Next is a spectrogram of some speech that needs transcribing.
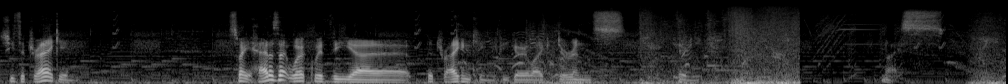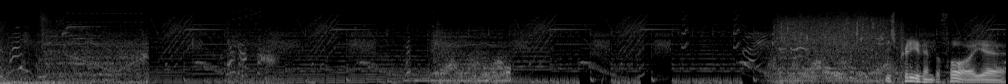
She's a dragon. So wait, how does that work with the uh, the Dragon King if you go like Duran's thing? Nice. Prettier than before, yeah.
